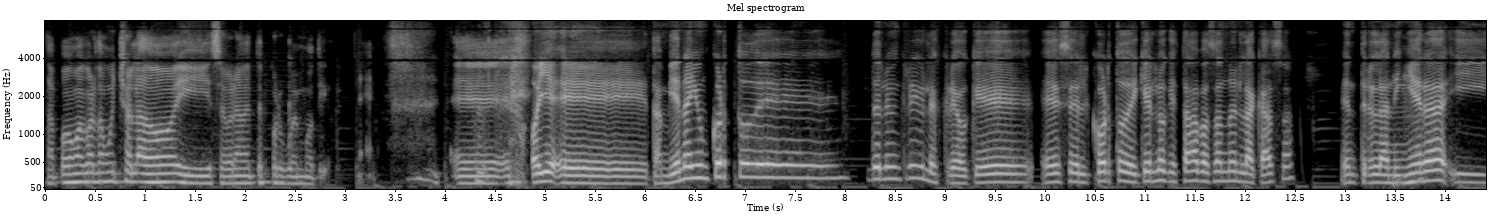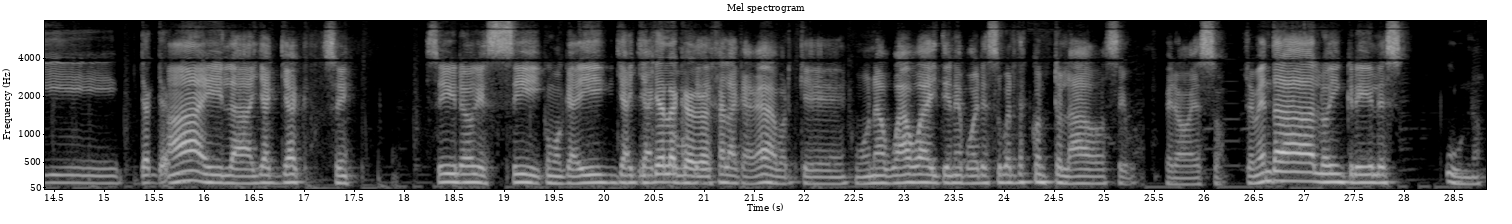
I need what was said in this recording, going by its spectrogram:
tampoco me acuerdo mucho de la 2 y seguramente es por buen motivo. Eh, Oye, eh, también hay un corto de, de Los Increíbles, creo que es el corto de qué es lo que estaba pasando en la casa entre la niñera y Jack Jack. ah, y la Jack Jack, sí. Sí, creo que sí, como que ahí Jack Jack la como que deja la cagada, porque como una guagua y tiene poderes súper descontrolados, sí. Pero eso, tremenda Los Increíbles 1.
